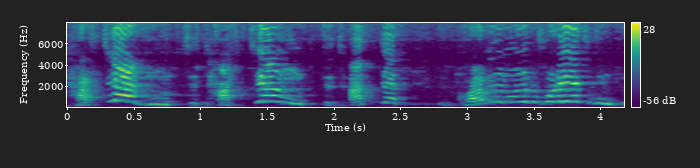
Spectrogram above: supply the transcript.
ঝাড়ছে আর মুছছে ঝাড়ছে আর মুছছে ঝাড়ছে ঘরের ভিতরে মধ্যে পড়ে গেছে কিন্তু।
